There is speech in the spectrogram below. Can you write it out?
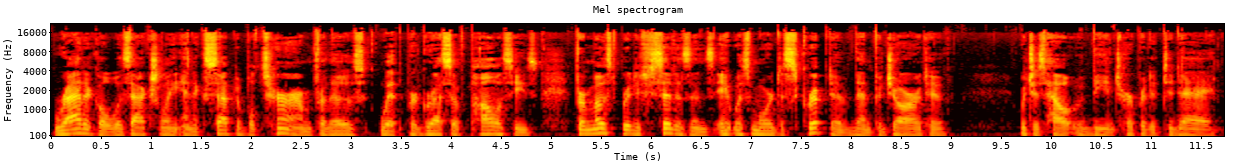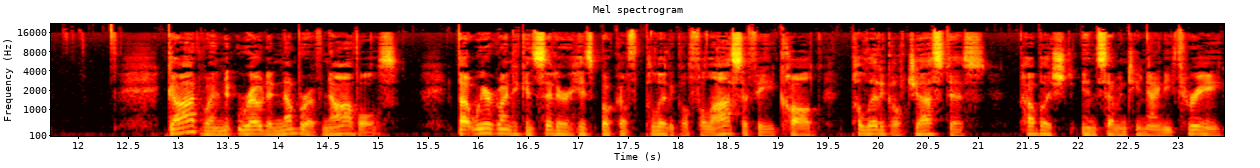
radical was actually an acceptable term for those with progressive policies. For most British citizens, it was more descriptive than pejorative, which is how it would be interpreted today. Godwin wrote a number of novels, but we are going to consider his book of political philosophy called Political Justice, published in 1793.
